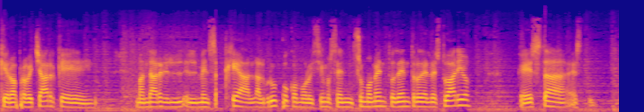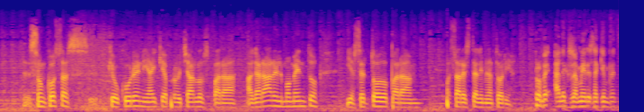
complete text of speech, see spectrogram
quiero aprovechar que mandar el, el mensaje al, al grupo como lo hicimos en su momento dentro del vestuario, que esta, es- son cosas que ocurren y hay que aprovecharlos para agarrar el momento y hacer todo para pasar esta eliminatoria. Profe, Alex Ramírez aquí enfrente.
